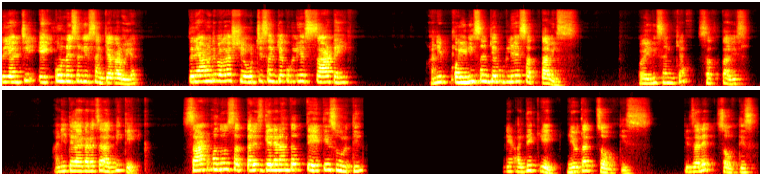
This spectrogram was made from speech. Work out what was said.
तर यांची एकूण नैसर्गिक संख्या काढूया. तर यामध्ये बघा शेवटची संख्या कुठली आहे? साठ आहे. आणि पहिली संख्या कुठली आहे? सत्तावीस. पहिली संख्या सत्तावीस. आणि इथे काय करायचं? अधिक एक. साठ मधून सत्तावीस गेल्यानंतर तेहतीस उरतील. आणि अधिक एक हे होतात चौतीस. ते झाले? चौतीस.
